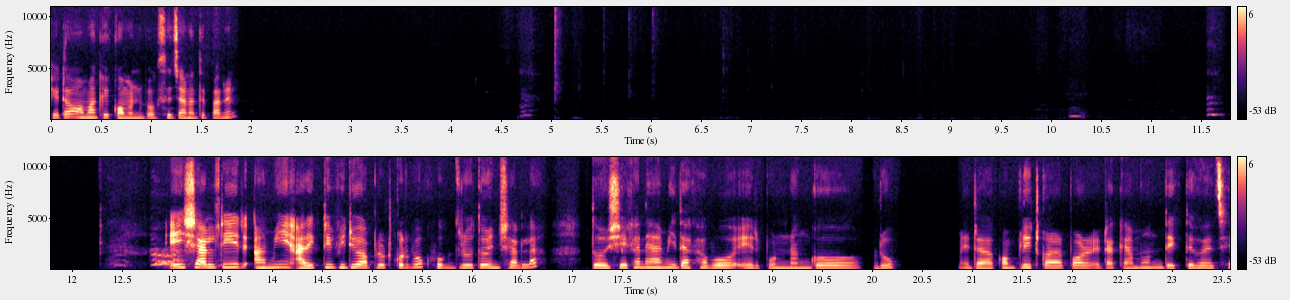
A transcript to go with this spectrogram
সেটাও আমাকে কমেন্ট বক্সে জানাতে পারেন। এই শালটির আমি আরেকটি ভিডিও আপলোড করব খুব দ্রুত, ইনশাল্লাহ। তো সেখানে আমি দেখাবো এর পূর্ণাঙ্গ রূপ। এটা কমপ্লিট করার পর এটা কেমন দেখতে হয়েছে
